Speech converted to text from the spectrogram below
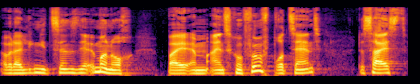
aber da liegen die Zinsen ja immer noch bei ähm, 1,5 Prozent. Das heißt,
